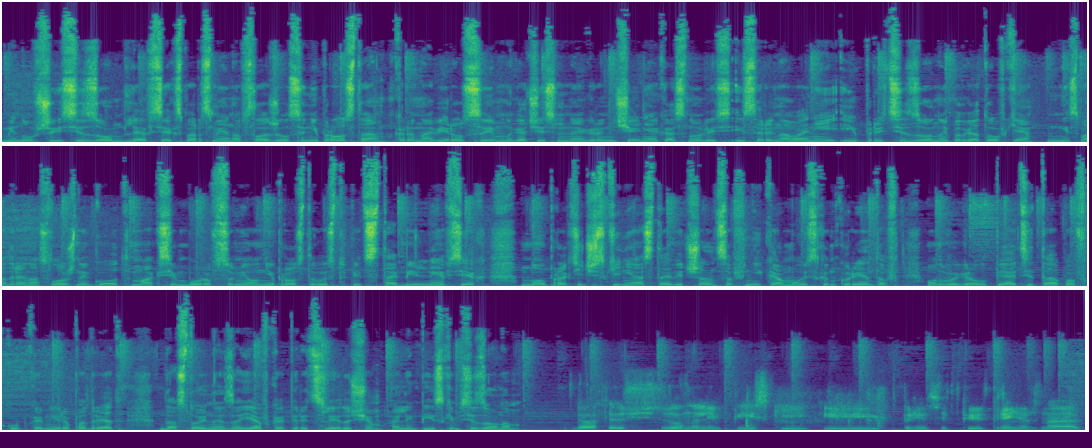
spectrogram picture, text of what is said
Минувший сезон для всех спортсменов сложился непросто. Коронавирус и многочисленные ограничения коснулись и соревнований, и предсезонной подготовки. Несмотря на сложный год, Максим Буров сумел не просто выступить стабильнее всех, но практически не оставить шансов никому из конкурентов. Он выиграл пять этапов Кубка мира подряд. Достойная заявка перед следующим олимпийским сезоном. Да, следующий сезон олимпийский, и, в принципе, тренер знает,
